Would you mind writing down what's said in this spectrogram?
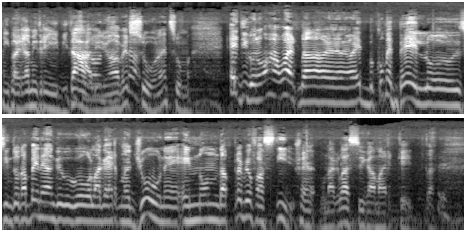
i parametri vitali di una persona, insomma. E dicono, ah guarda, eh, com'è bello, si intona bene anche con la carnagione e non dà proprio fastidio. Cioè, una classica marchetta. Sì.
